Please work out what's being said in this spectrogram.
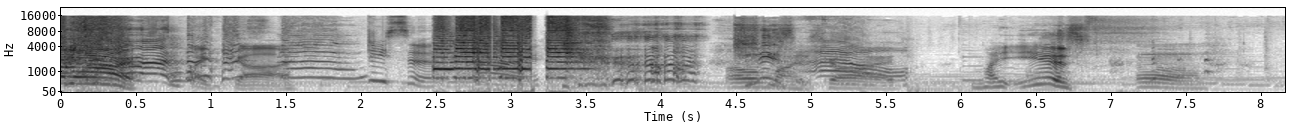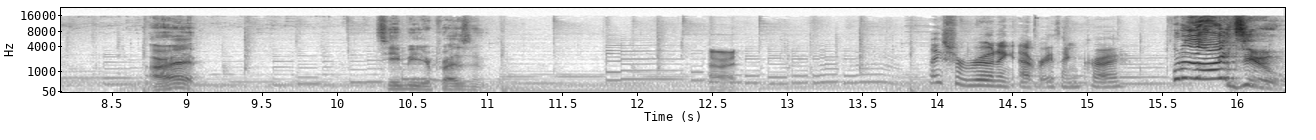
anymore. Oh my god. Jesus. Oh Jesus. my god. Oh my ears. Oh. All right. TB, your president. All right. Thanks for ruining everything, Cry. What did I do?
